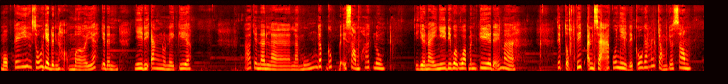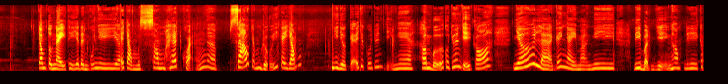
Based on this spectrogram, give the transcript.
một cái số gia đình họ mời á gia đình Nhi đi ăn rồi này kia. Đó cho nên là là muốn gấp rút để xong hết luôn. Thì giờ này Nhi đi qua qua bên kia để mà tiếp tục tiếp anh xã của Nhi để cố gắng trồng cho xong trong tuần này thì gia đình của Nhi ờ, đã trồng xong hết khoảng à, sáu trăm rưỡi cây giống. Như vừa kể cho cô chú anh chị nghe. Hôm bữa cô chú anh chị có nhớ là cái ngày mà Nhi đi bệnh viện không? Đi cấp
